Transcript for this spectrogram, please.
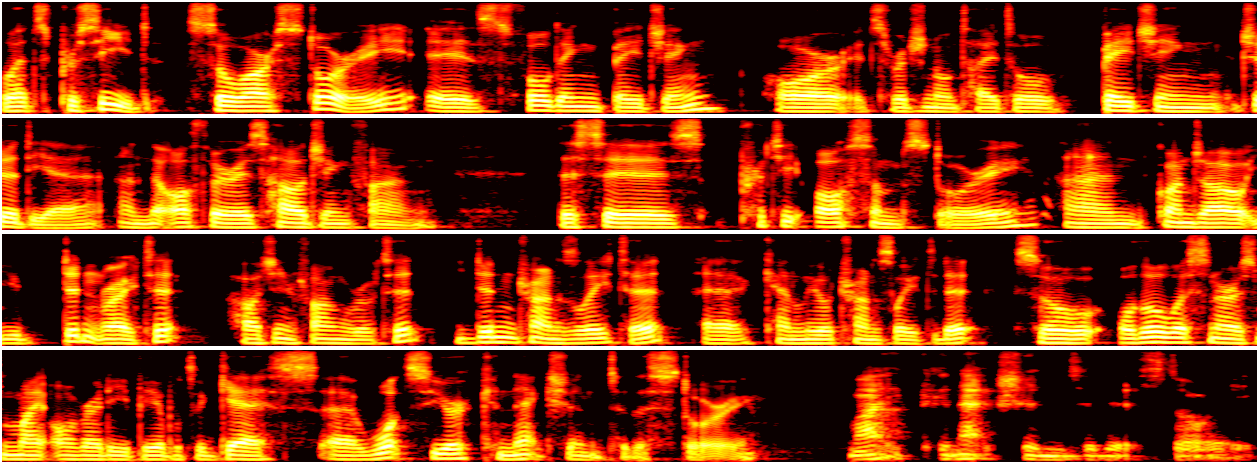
let's proceed. So our story is Folding Beijing, or its original title, Beijing Zhidie, and the author is Hao Jingfang. This is pretty awesome story, and Guanzhao, you didn't write it. Ha Fang wrote it. You didn't translate it. Uh, Ken Liu translated it. So, although listeners might already be able to guess, uh, what's your connection to this story? My connection to this story,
